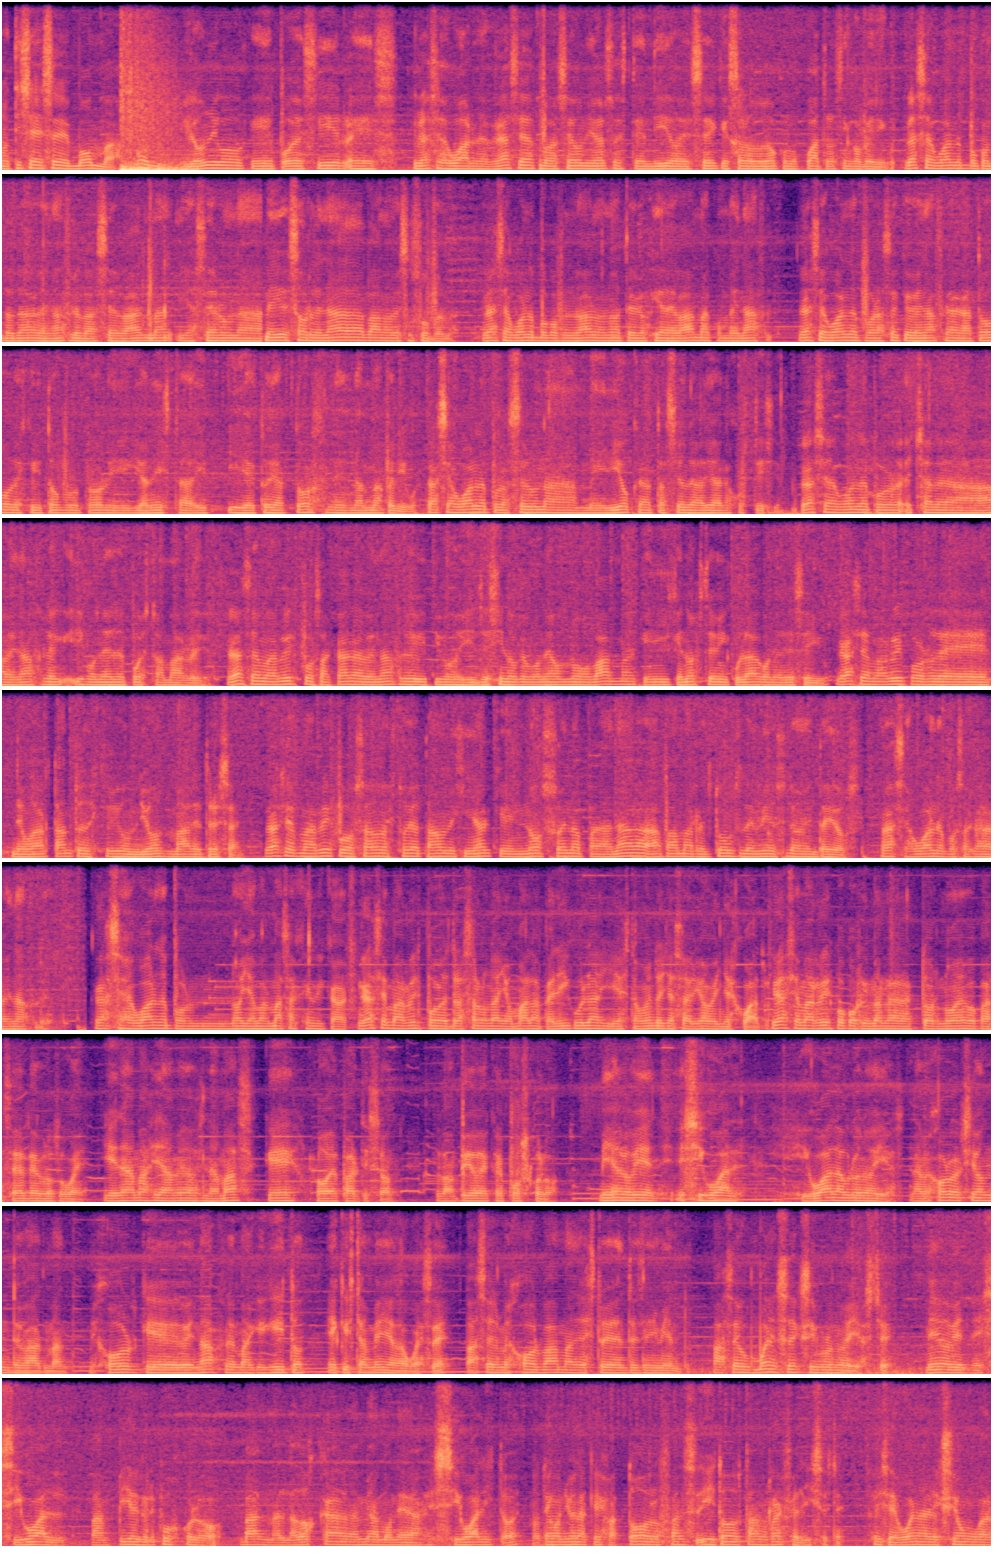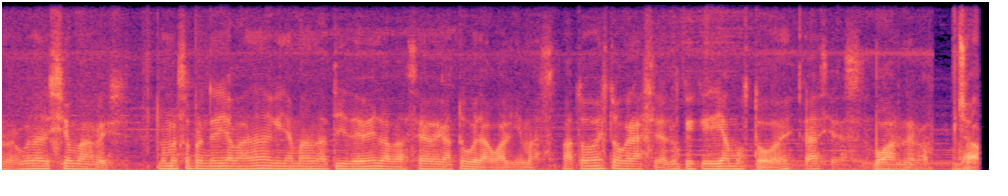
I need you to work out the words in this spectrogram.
Noticia ese bomba. Y lo único que puedo decir es gracias Warner, gracias por hacer un universo extendido de C que solo duró como 4 o 5 películas. Gracias Warner por contratar a Ben Affleck para hacer Batman y hacer una medio desordenada Batman vs Superman. Gracias Warner por confirmar una nueva trilogía de Batman con Ben Affleck. Gracias Warner por hacer que Ben Affleck haga todo de escritor, productor y guionista y, director y actor de la misma película. Gracias Warner por hacer una mediocre adaptación de la Día de la Justicia. Gracias Warner por echar a Ben Affleck y ponerle puesto a Matt Gracias a Matt por sacar a Ben Affleck y, y diciendo que poner un nuevo Batman que, que no esté vinculado con el DCU. Gracias Matt por de, demorar tanto en escribir un dios más de 3 años. Gracias Matt por usar una historia tan original que no suena para nada a Batman Returns de 1990 Gracias Warner por sacar a Ben Affleck. Gracias a Warner por no llamar más a Henry Cavill. Gracias Marris por retrasar un año más la película y este momento ya salió Avengers 4. Gracias Marris por confirmar al actor nuevo para ser de Bruce Wayne. Y nada más y nada menos y nada más que Robert Partison, el vampiro de Crepúsculo. Míralo bien, es igual. Igual a Bruno Díaz, la mejor versión de Batman, mejor que Ben Affleck, Michael Keaton y Christian Bale a West, ¿eh? Va a ser el mejor Batman de la historia de entretenimiento. Va a ser un buen sexy Bruno Díaz, che. Mira bien, es igual. Vampiro, Crepúsculo, Batman, las dos caras de la misma moneda, es igualito, ¿eh? No tengo ni una queja, todos los fans y todos están re felices, che. Dice, buena elección Warner, buena elección Marvel. No me sorprendería para nada que llamaran a ti de Vela para hacer de Gatúbela o alguien más. A todo esto, gracias, lo que queríamos todo, ¿eh? Gracias, Warner. Chao.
